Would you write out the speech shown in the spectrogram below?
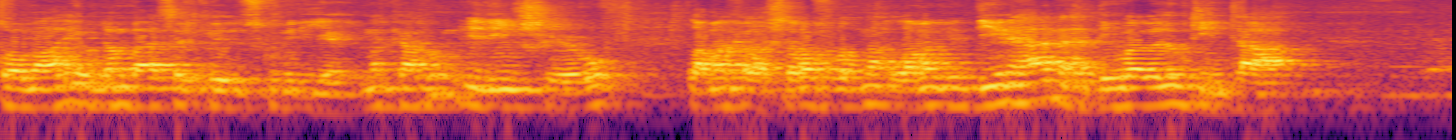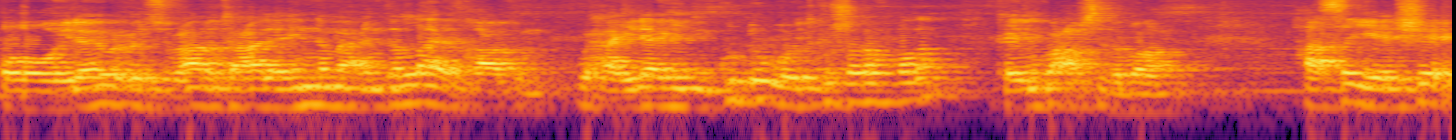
soomaali oo dhan baa asalkeedu isku mid yahay markaan run idiin sheego lama kala sharaf badna lama diin ahaana haddii waaba ogtiintaa oo ilaahay wuxuu subxaana wa tacaala inamaa cinda allahi adqaakum waxaa ilaahay idinku dhow oo idinku sharaf badan ka idinku cabsida badan hase yeeshee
